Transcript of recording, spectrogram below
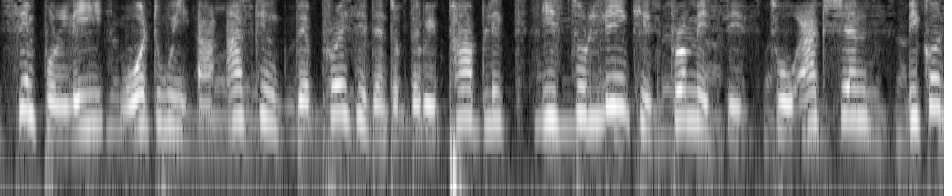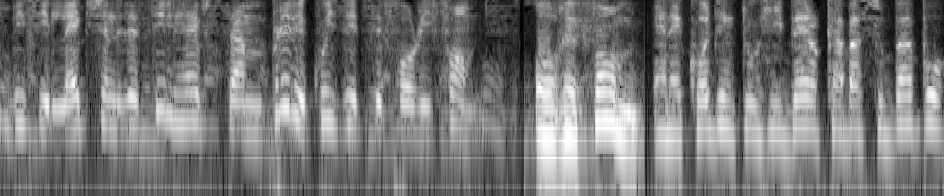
Simply, what we are asking the President of the Republic is to link his promises to actions because these elections still have some prerequisites for reforms. Or réformes, And according to Hubert Kabasu Babu,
